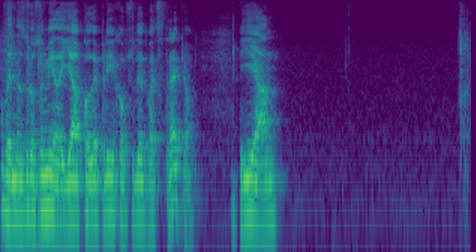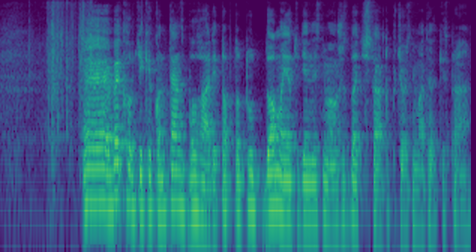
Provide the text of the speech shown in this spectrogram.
Ви не зрозуміли, я коли приїхав сюди 23-го, я е, виклав тільки контент з Болгарії. Тобто тут вдома я тоді не знімав, вже з 24-го почав знімати такі справи.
